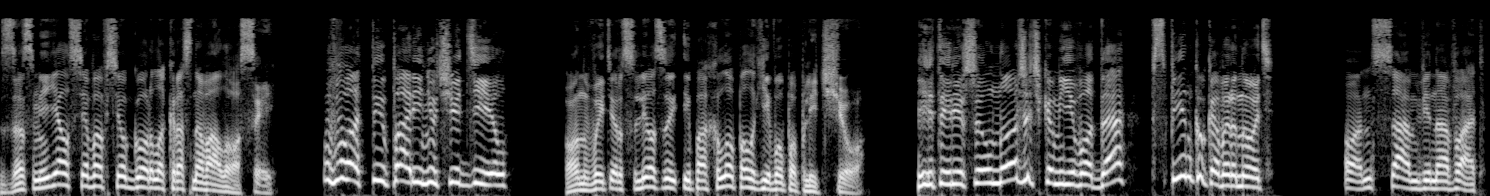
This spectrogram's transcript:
Засмеялся во все горло красноволосый. «Вот ты, парень, учудил!» Он вытер слезы и похлопал его по плечу. «И ты решил ножичком его, да? В спинку ковырнуть?» «Он сам виноват»,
